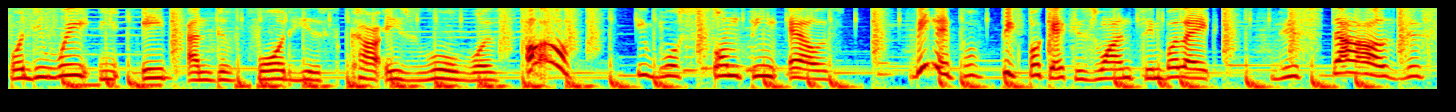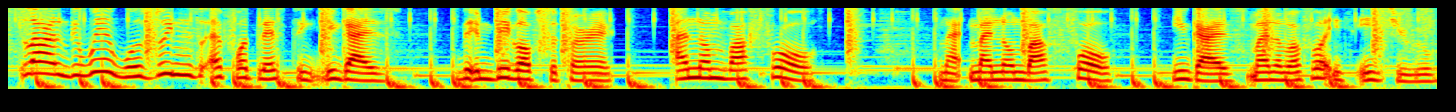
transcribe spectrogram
but the way he ate and devoured his car, his role was oh, it was something else. Being a pickpocket is one thing, but like the style, the slang, the way he was doing this effortless thing, you guys, big ups to Pere. And number four, my, my number four, you guys, my number four is Ejiro.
